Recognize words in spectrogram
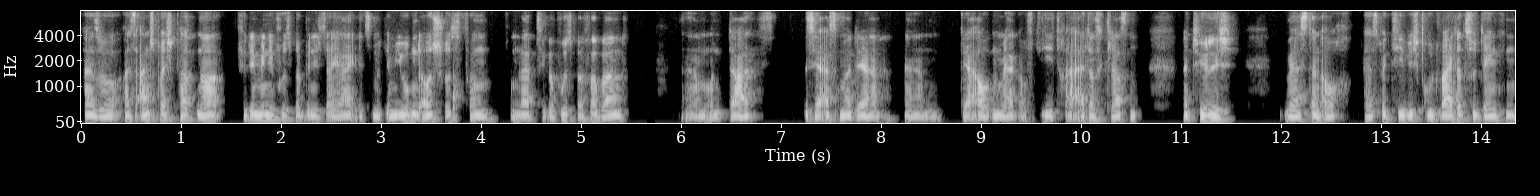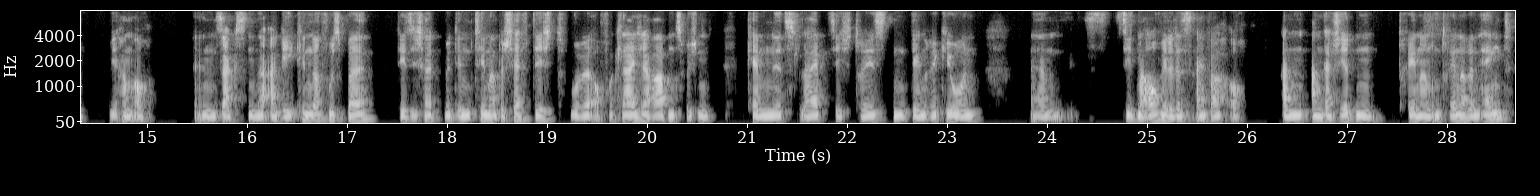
also als Ansprechpartner für den Minifußball bin ich da ja jetzt mit dem Jugendausschuss vom, vom Leipziger Fußballverband. Ähm, und da ist ja erstmal der, ähm, der Augenmerk auf die drei Altersklassen. Natürlich wäre es dann auch perspektivisch gut weiterzudenken. Wir haben auch in Sachsen eine AG Kinderfußball, die sich halt mit dem Thema beschäftigt, wo wir auch Vergleiche haben zwischen Chemnitz, Leipzig, Dresden, den Regionen. Ähm, sieht man auch wieder, dass es einfach auch an engagierten Trainern und Trainerinnen hängt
